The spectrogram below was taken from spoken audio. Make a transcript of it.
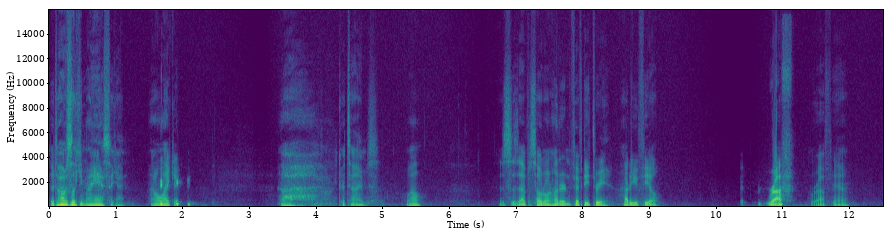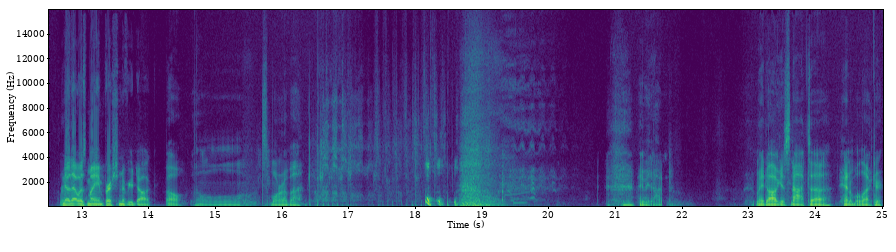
The dog's licking my ass again. I don't like it. ah, good times. Well, this is episode 153. How do you feel? Rough? Rough, yeah. No, that was my impression of your dog. Oh, oh, it's more of a. Maybe not. My dog is not uh, Hannibal Lecter.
